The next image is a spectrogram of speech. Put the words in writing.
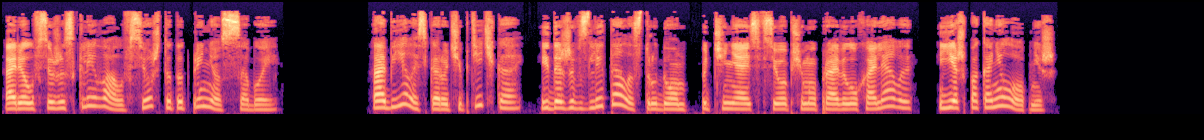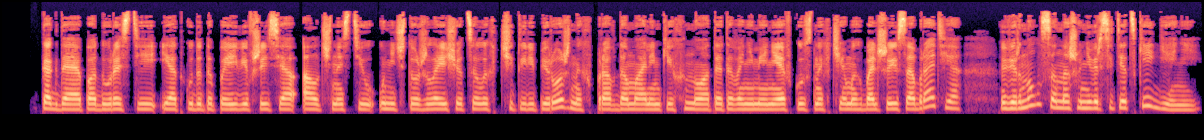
орел все же склевал все, что тот принес с собой. Объелась, короче, птичка и даже взлетала с трудом, подчиняясь всеобщему правилу халявы «ешь, пока не лопнешь». Когда я по дурости и откуда-то появившейся алчностью уничтожила еще целых четыре пирожных, правда маленьких, но от этого не менее вкусных, чем их большие собратья, вернулся наш университетский гений.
